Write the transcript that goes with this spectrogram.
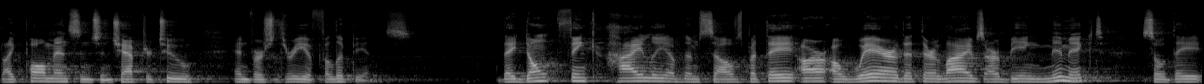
like Paul mentions in chapter 2 and verse 3 of Philippians. They don't think highly of themselves, but they are aware that their lives are being mimicked, so they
